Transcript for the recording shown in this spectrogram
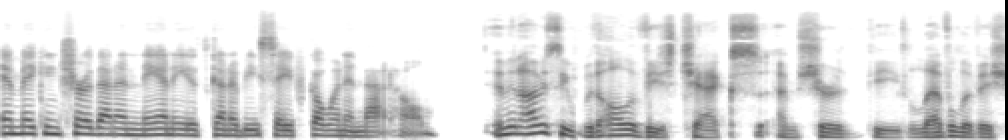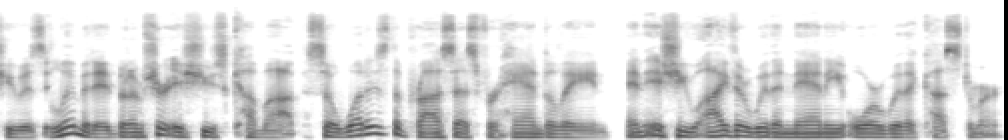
and making sure that a nanny is going to be safe going in that home. And then obviously with all of these checks, I'm sure the level of issue is limited, but I'm sure issues come up. So what is the process for handling an issue either with a nanny or with a customer?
